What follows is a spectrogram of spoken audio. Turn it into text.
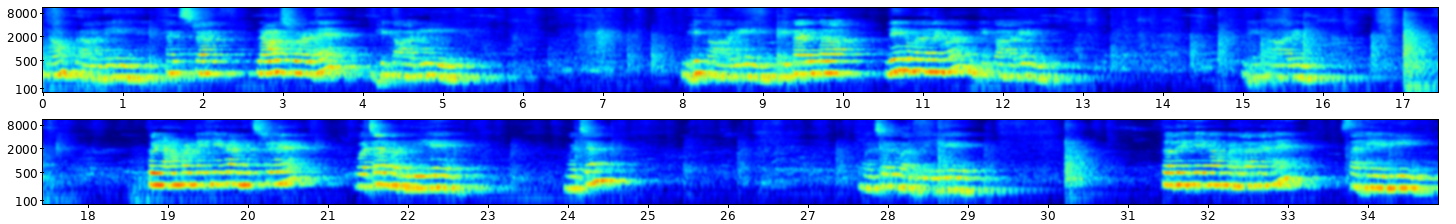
नौकरानी। नेक्स्ट लास्ट वर्ड है भिकारी भिकारी भिकारी का लिंग बदलने पर भिकारी भिकारी तो यहाँ पर देखिएगा नेक्स्ट है, वचन बदलिए। वचन? वचन बदलिए। तो देखिएगा, पहला क्या है? सहेली।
